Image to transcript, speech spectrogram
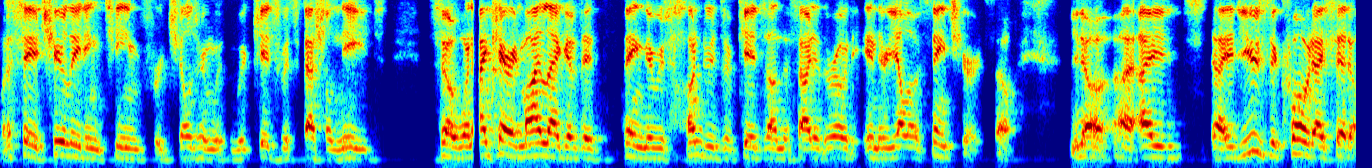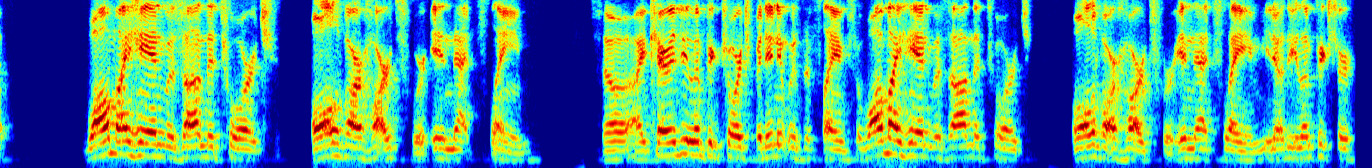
I want to say a cheerleading team for children with, with kids with special needs. So when I carried my leg of the thing, there was hundreds of kids on the side of the road in their yellow Saint shirts. So, you know, I, I I used the quote. I said, "While my hand was on the torch, all of our hearts were in that flame." So I carried the Olympic torch, but in it was the flame. So while my hand was on the torch, all of our hearts were in that flame. You know, the Olympics are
